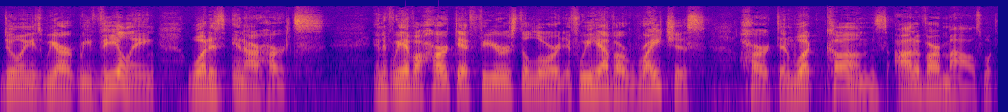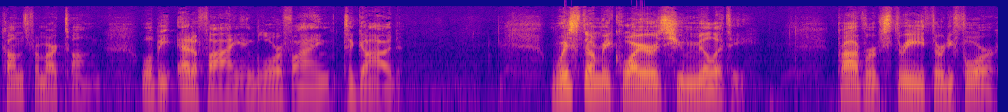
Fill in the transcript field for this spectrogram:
doing is we are revealing what is in our hearts. And if we have a heart that fears the Lord, if we have a righteous heart, then what comes out of our mouths, what comes from our tongue, will be edifying and glorifying to God. Wisdom requires humility. Proverbs 3:34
